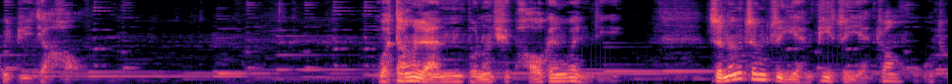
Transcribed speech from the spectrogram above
会比较好。我当然不能去刨根问底，只能睁只眼闭只眼装糊涂，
